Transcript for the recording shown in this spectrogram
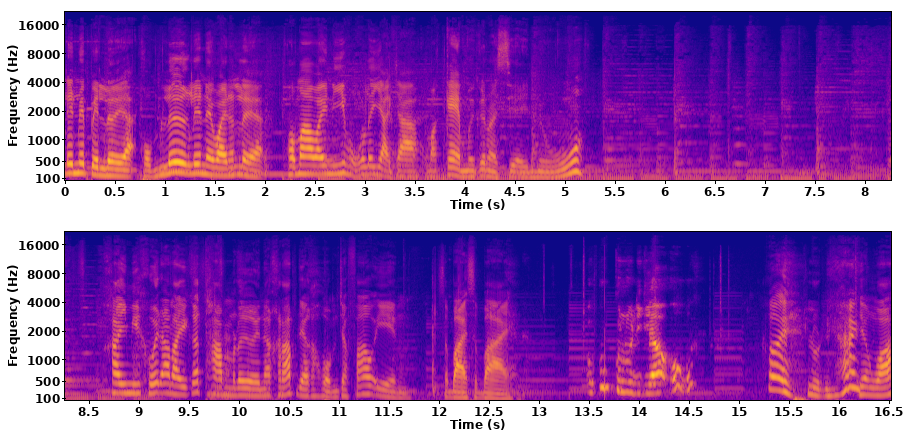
เล่นไม่เป็นเลยอะ่ะ ผมเลิกเล่นในวัยนั้นเลยอะพอมาไว้นี้ผมก็เลยอยากจะมาแก้มือกันหน่อยสิไอ้หนู ใครมีเควสอะไรก็ทำเลยนะครับ เดี๋ยวผมจะเฝ้าเอง สบายสบายโอ้โหกูหลุดอีกแล้ว โอ้โหๆเฮ้ย หลุดง่ายจังวะ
